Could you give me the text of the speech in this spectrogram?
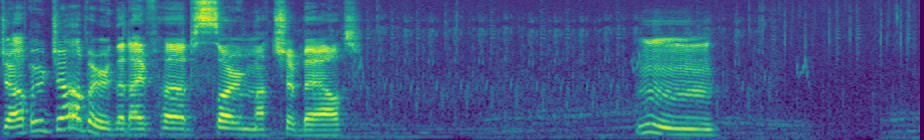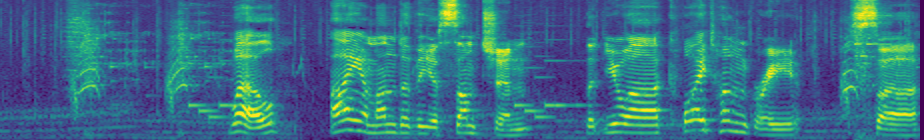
Jabu Jabu that I've heard so much about. Hmm. Well, I am under the assumption that you are quite hungry, sir.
